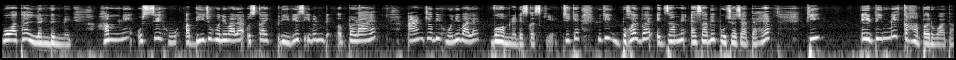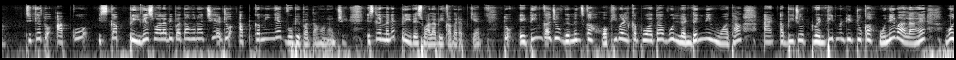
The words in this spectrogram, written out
वो हुआ था लंदन में। हमने उससे अभी जो होने वाला है, उसका एक प्रीवियस इवेंट पढ़ा है। एंड जो भी होने वाला है, वो हमने डिस्कस किए। ठीक है? क्योंकि बहुत बार एग्ज़ाम में ऐसा भी पूछा जाता है कि 18 में कहाँ पर हुआ था? ठीक है तो आपको इसका प्रीवियस वाला भी पता होना चाहिए, जो अपकमिंग है, वो भी पता होना चाहिए। इसलिए मैंने प्रीवियस वाला भी कवर अप किया तो 18 का जो वुमेंस का हॉकी वर्ल्ड कप हुआ था, वो लंदन में हुआ था एंड अभी जो 2022 का होने वाला है, वो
